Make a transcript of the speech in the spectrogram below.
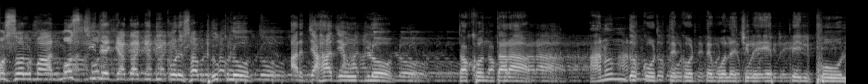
মুসলমান মসজিদে গাদাগিদি করে সব ঢুকলো আর জাহাজে উঠল। তখন তারা আনন্দ করতে করতে বলেছিল, April fool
